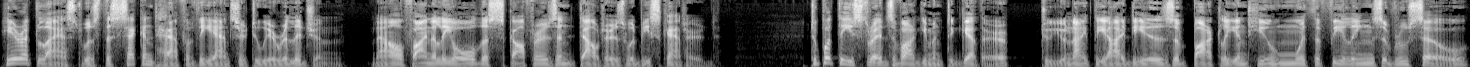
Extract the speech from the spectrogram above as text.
Here at last was the second half of the answer to irreligion. Now finally all the scoffers and doubters would be scattered. To put these threads of argument together, to unite the ideas of Berkeley and Hume with the feelings of Rousseau,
